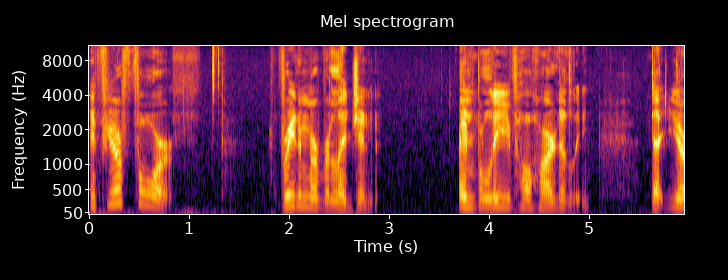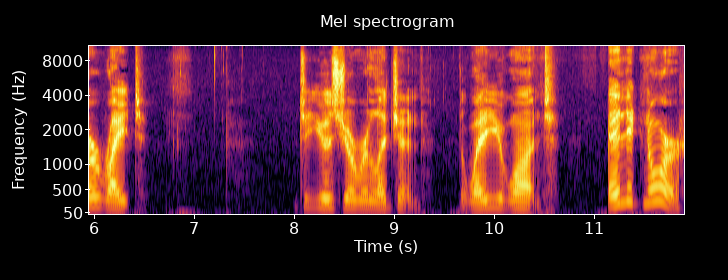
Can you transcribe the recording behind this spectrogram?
if you're for freedom of religion and believe wholeheartedly that you're right to use your religion the way you want and ignore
